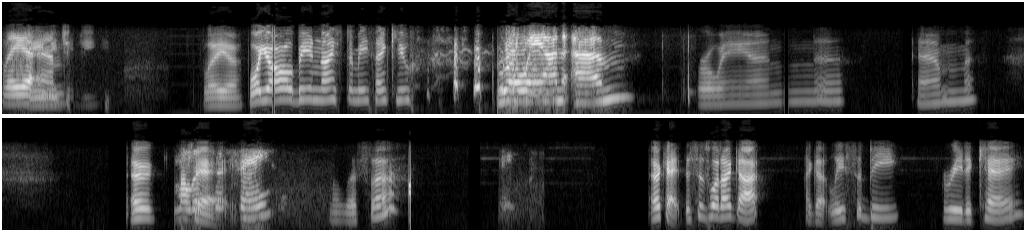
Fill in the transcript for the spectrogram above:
Leah Amy M. G. Leah. Boy, you're all being nice to me. Thank you. Roanne M. Roanne M. Okay. Melissa C. Melissa. Okay, this is what I got. I got Lisa B, Rita K,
